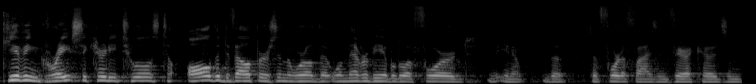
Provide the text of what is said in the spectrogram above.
giving great security tools to all the developers in the world that will never be able to afford you know, the, the Fortifies and Veracodes and,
